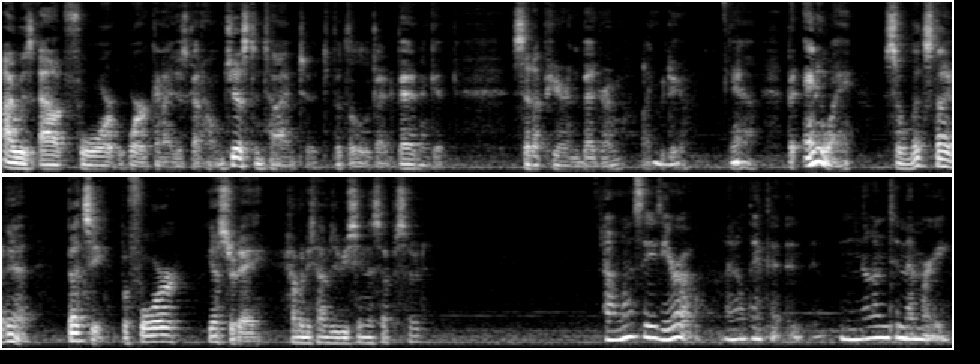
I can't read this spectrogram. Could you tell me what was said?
I was out for work and I just got home just in time to, to put the little guy to bed and get set up here in the bedroom like we do. Yeah. But anyway, so let's dive in. Betsy, before yesterday, how many times have you seen this episode? I want to say zero. I don't think that. None to memory.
